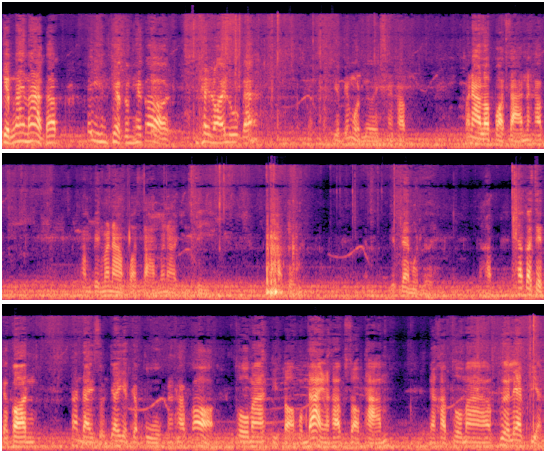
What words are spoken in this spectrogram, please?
เก็บง่ายมากครับถ้ายืนเก็บตรงนี้ก็ได้ร้อยลูกแล้วเก็บได้หมดเลยนะครับมะนาวเราปลอดสารนะครับทำเป็นมะนาวปลอดสารมะนาวอินทรีย์ครับผมเก็บได้หมดเลยนะครับ ถ้าเกษตรกรท่านใดสนใจอยากจะปลูกนะครับ ก็โทรมาติดต่อผมได้นะครับ สอบถามนะครับ โทรมาเพื่อแลกเปลี่ยน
